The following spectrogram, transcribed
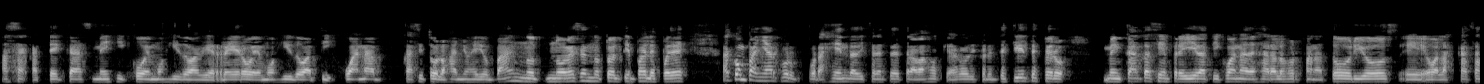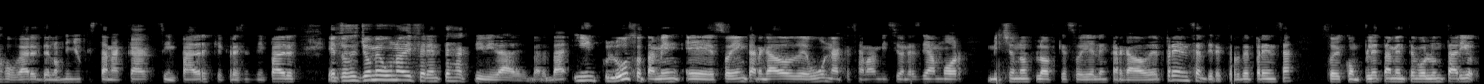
a Zacatecas, México, hemos ido a Guerrero, hemos ido a Tijuana, casi todos los años ellos van, no, no a veces no todo el tiempo se les puede acompañar por, por agenda diferente de trabajo que hago diferentes clientes, pero me encanta siempre ir a Tijuana a dejar a los orfanatorios eh, o a las casas hogares de los niños que están acá sin padres, que crecen sin padres. Entonces yo me uno a diferentes actividades, ¿verdad? Incluso también eh, soy encargado de una que se llama Misiones de Amor, Mission of Love, que soy el encargado de prensa, el director de prensa, soy completamente voluntario.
